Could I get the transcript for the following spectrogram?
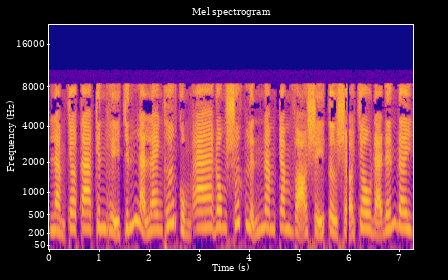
Làm cho ta kinh hỷ chính là Lan Thứ cùng A Đông xuất lĩnh 500 võ sĩ từ Sở Châu đã đến đây.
